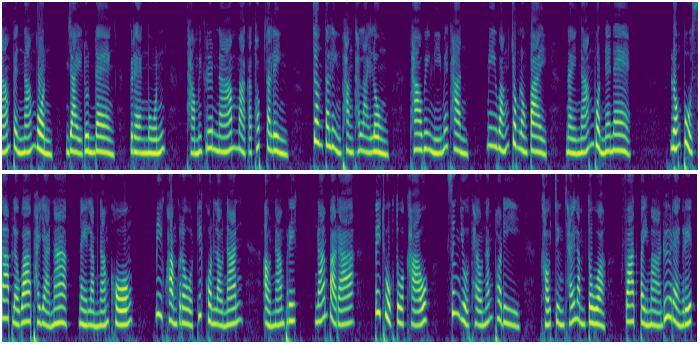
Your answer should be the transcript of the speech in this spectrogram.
น้ำเป็นน้ำวน ใหญ่รุนแดงแรงหมุนทำให้คลื่นน้ำมากระทบตะลิ่ง จนตะลิ่งพังทลายลง ถ้าวิ่งหนีไม่ทัน มีหวังจมลงไปในน้ำวนแน่ ๆ หลวงปู่ทราบแล้วว่าพญานาคในลำน้ำโขงมีความโกรธที่คนเหล่านั้น เอาน้ำพริก น้ำปลาร้าไปถูกตัวเขา ซึ่งอยู่แถวนั้นพอดี เขาจึงใช้ลำตัว ฟาดไปมาด้วยแรงฤทธิ์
